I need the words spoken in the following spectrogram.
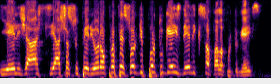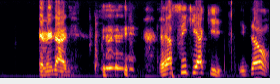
e ele já se acha superior ao professor de português dele que só fala português. É verdade. É assim que é aqui. Então,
